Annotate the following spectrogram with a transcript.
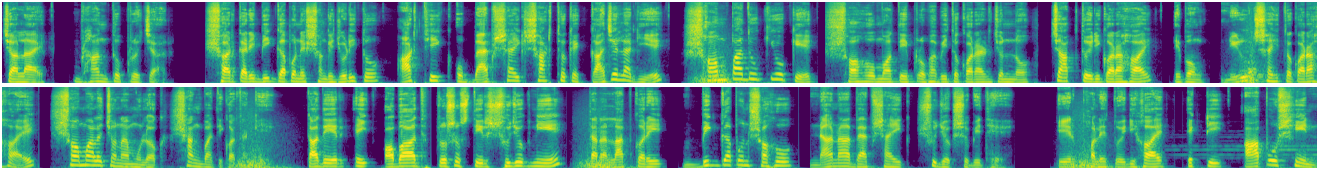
চালায় ভ্রান্ত প্রচার। সরকারি বিজ্ঞাপনের সঙ্গে জড়িত আর্থিক ও ব্যবসায়িক স্বার্থকে কাজে লাগিয়ে সম্পাদকীয়কে সহমতে প্রভাবিত করার জন্য চাপ তৈরি করা হয় এবং নিরুৎসাহিত করা হয় সমালোচনামূলক সাংবাদিকতাকে। তাদের এই অবাধ প্রশস্তির সুযোগ নিয়ে তারা লাভ করে বিজ্ঞাপন সহ নানা ব্যবসায়িক সুযোগ সুবিধে। এর ফলে তৈরি হয় একটি আপোষহীন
